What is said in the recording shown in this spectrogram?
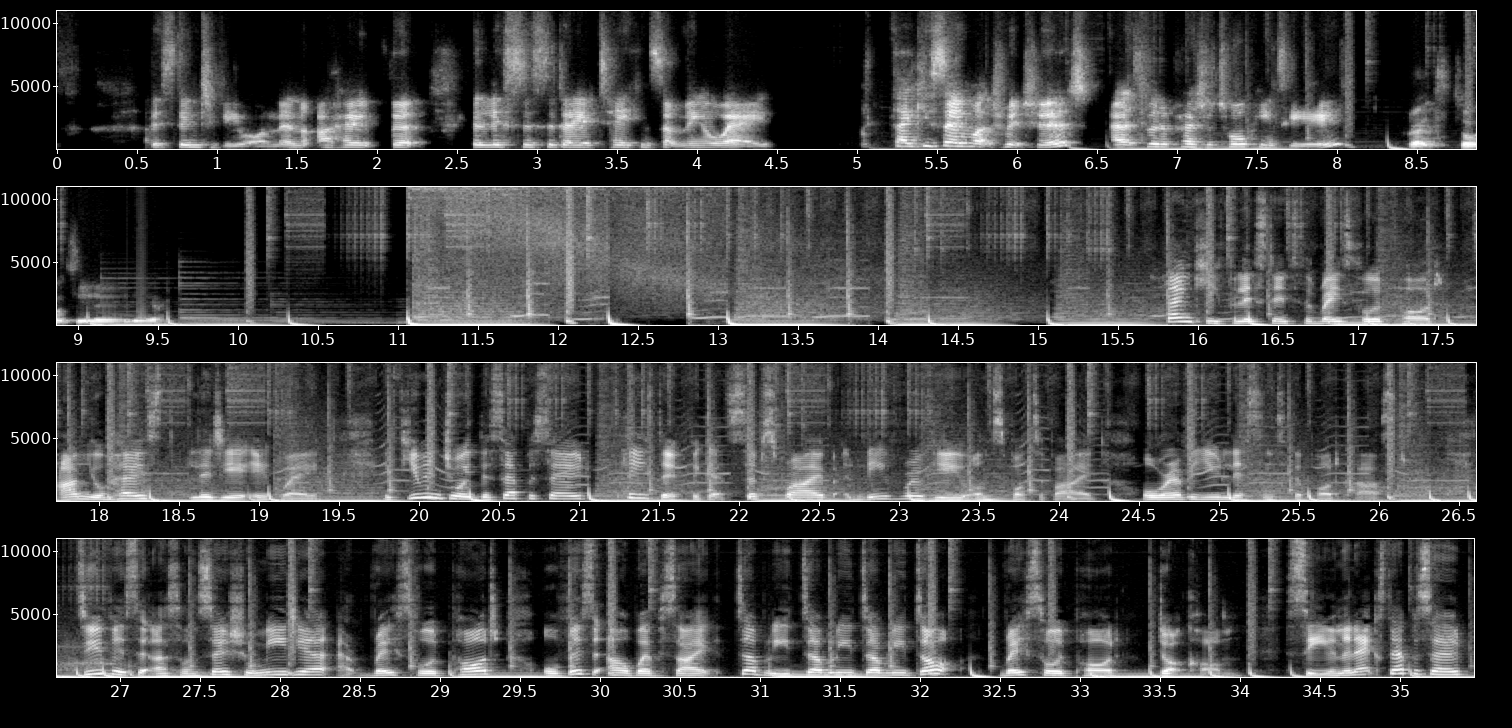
this interview on. And I hope that the listeners today have taken something away. Thank you so much, Richard. Uh, it's been a pleasure talking to you. Great to talk to you, Lydia. Thank you for listening to the Race Forward Pod. I'm your host, Lydia Igwe. If you enjoyed this episode, please don't forget to subscribe and leave a review on Spotify or wherever you listen to the podcast. Do visit us on social media at RaceForwardPod or visit our website www.raceforwardpod.com. See you in the next episode.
